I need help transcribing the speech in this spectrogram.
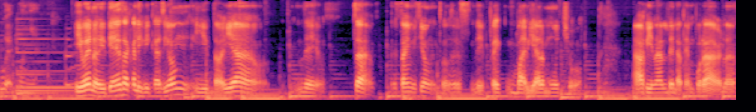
uy, coña. Y bueno, y tiene esa calificación y todavía de, o sea, esta emisión, entonces de, puede variar mucho a final de la temporada, ¿verdad?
